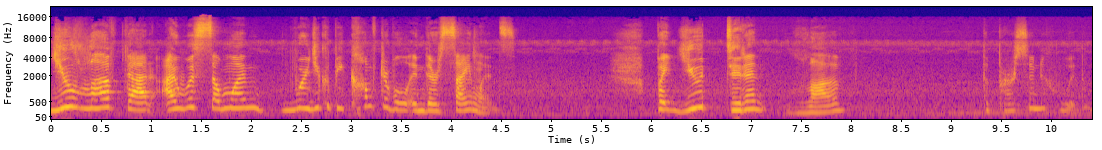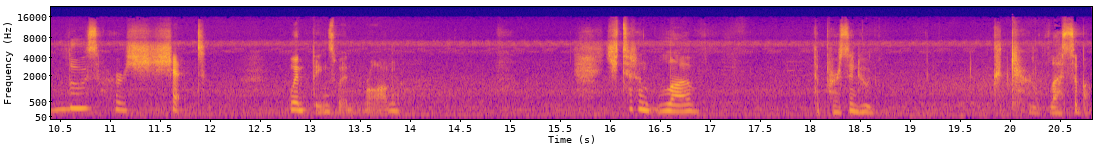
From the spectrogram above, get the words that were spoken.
You loved that I was someone where you could be comfortable in their silence. But you didn't love the person who would lose her shit when things went wrong. You didn't love the person who could care less about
